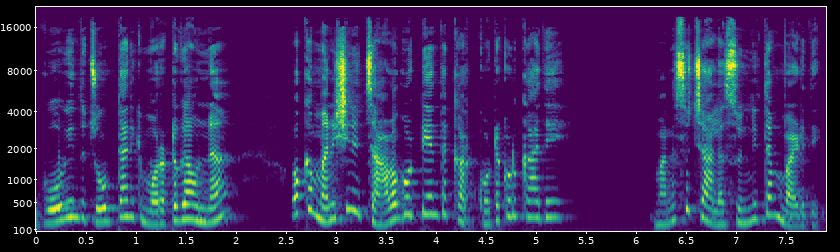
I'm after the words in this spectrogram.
గోవిందు చూడ్డానికి మొరటుగా ఉన్నా ఒక మనిషిని చావగొట్టేంత కర్కోటకుడు కాదే? మనసు చాలా సున్నితం వాడిది.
